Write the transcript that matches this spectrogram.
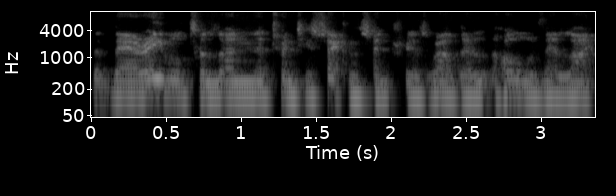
that they're able to learn in the 22nd century as well, the whole of their life.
